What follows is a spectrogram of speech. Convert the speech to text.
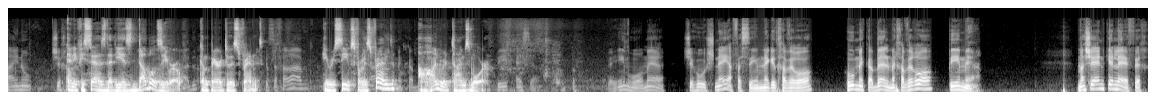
And if he says that he is double 0 compared to his friend, he receives from his friend a hundred times more. ואם הוא אומר שהוא שני אפסים נגד חברו, הוא מקבל מחברו פי מאה. מה שאין כן להפך,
